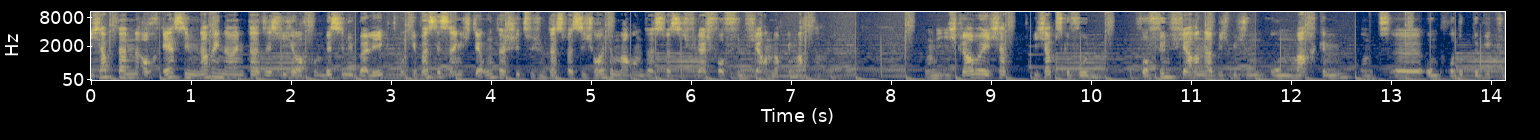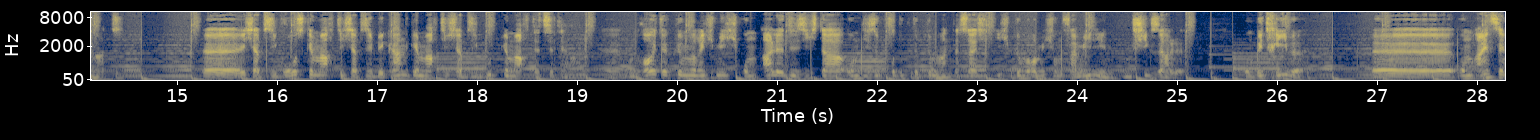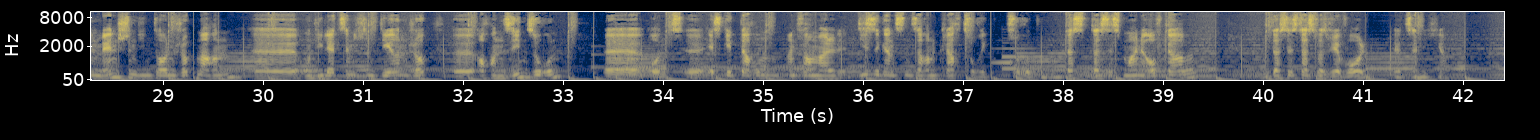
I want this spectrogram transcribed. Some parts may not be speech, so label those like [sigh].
ich habe dann auch erst im Nachhinein tatsächlich auch ein bisschen überlegt, okay, was ist eigentlich der Unterschied zwischen das, was ich heute mache und das, was ich vielleicht vor fünf Jahren noch gemacht habe? Und ich glaube, ich habe ich es gefunden. Vor fünf Jahren habe ich mich um, um Marken und äh, um Produkte gekümmert. Äh, ich habe sie groß gemacht, ich habe sie bekannt gemacht, ich habe sie gut gemacht, etc. Äh, und heute kümmere ich mich um alle, die sich da um diese Produkte kümmern. Das heißt, ich kümmere mich um Familien, um Schicksale, um Betriebe, äh, um einzelne Menschen, die einen tollen Job machen äh, und die letztendlich in deren Job äh, auch einen Sinn suchen. Äh, und äh, es geht darum, einfach mal diese ganzen Sachen klar zu, zu rücken. Das, das ist meine Aufgabe und das ist das, was wir wollen letztendlich. Ja?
